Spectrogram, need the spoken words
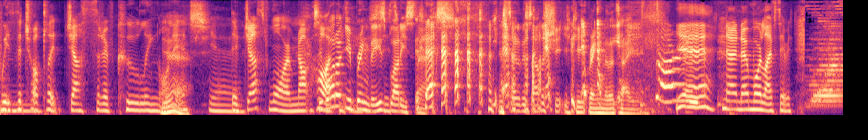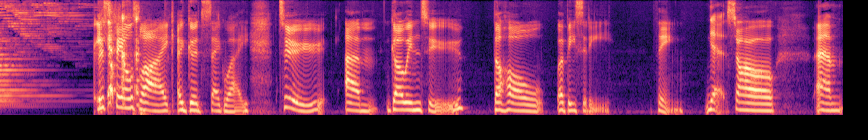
With the chocolate just sort of cooling on Yeah. it. Yeah. They're just warm, not hot. So why don't you bring these bloody snacks instead of this other shit you keep bringing to the table? Sorry. Yeah. No, no more lifesavers. this feels like a good segue to um, go into the whole obesity thing. Yeah. So, um,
